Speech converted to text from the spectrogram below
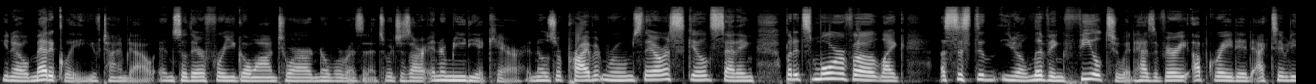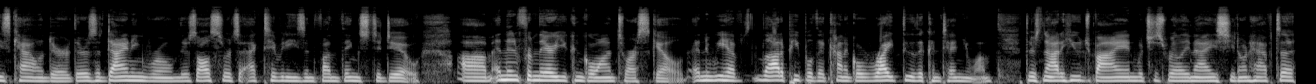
you know, medically, you've timed out. And so therefore you go on to our noble residence, which is our intermediate care. And those are private rooms. They are a skilled setting, but it's more of a like, assisted, you know, living feel to it. it. has a very upgraded activities calendar. There's a dining room. There's all sorts of activities and fun things to do. Um, and then from there, you can go on to our skilled. And we have a lot of people that kind of go right through the continuum. There's not a huge buy-in, which is really nice. You don't have to,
